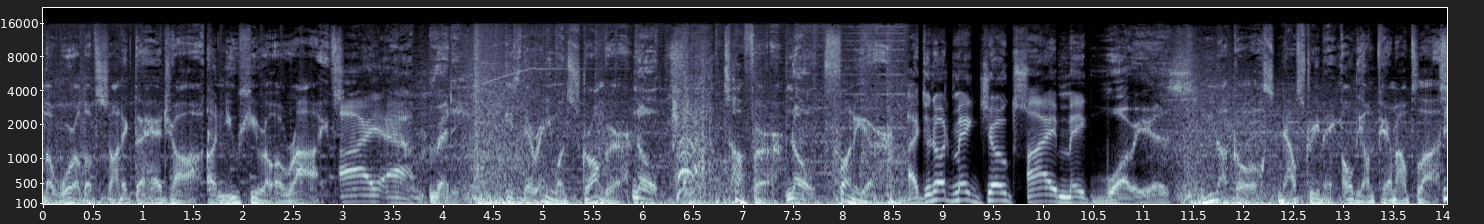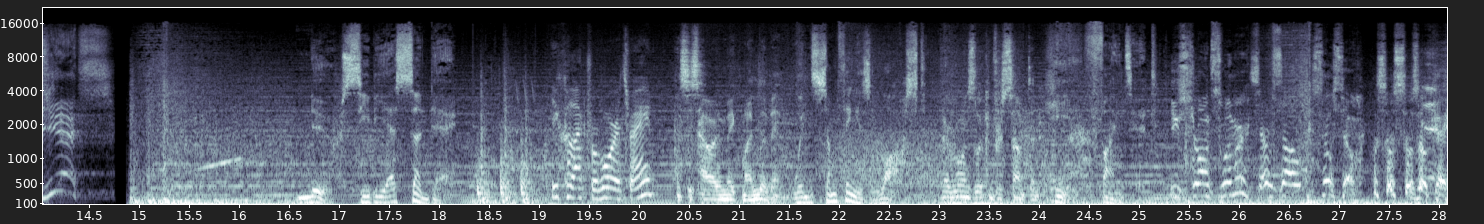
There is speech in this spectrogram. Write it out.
From the world of Sonic the Hedgehog, a new hero arrives. I am ready. Is there anyone stronger? No. Tougher? No. Funnier? I do not make jokes, I make warriors. Knuckles, now streaming only on Paramount Plus. Yes! New CBS Sunday. You collect rewards, right? This is how I make my living. When something is lost, Everyone's looking for something. he finds it. You strong swimmer? So so. So so. So so's okay.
